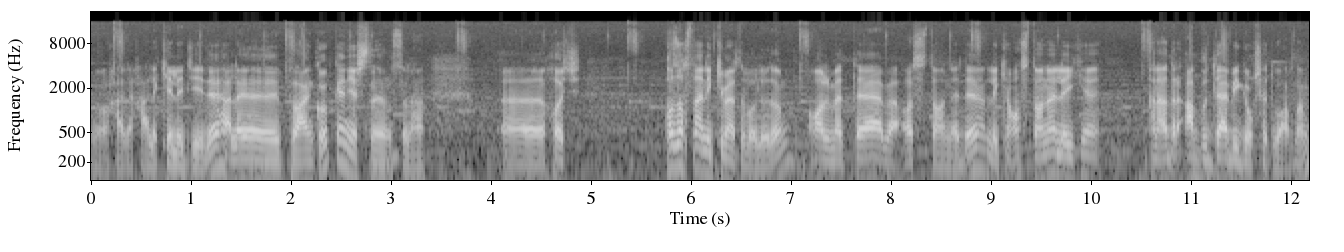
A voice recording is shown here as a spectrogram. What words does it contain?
Ну, hali hali kelajakda hali plan ko'p конечно masalan xo'sh qozog'istonda ikki marta bo'lgandim olmaota va ostonada lekin ostona lekin qanaqadir abu dabiga o'xshatib yubordim.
